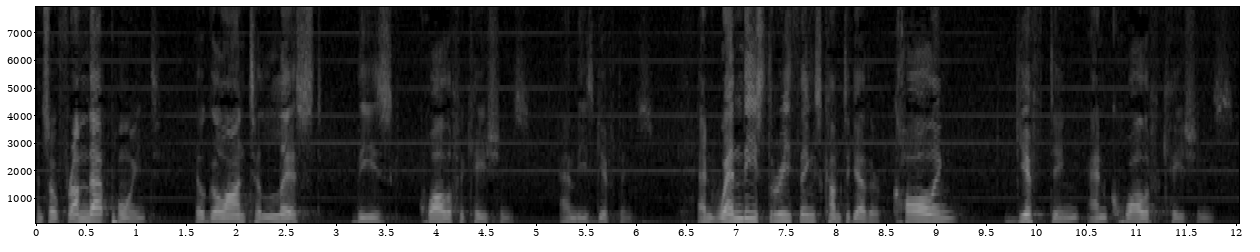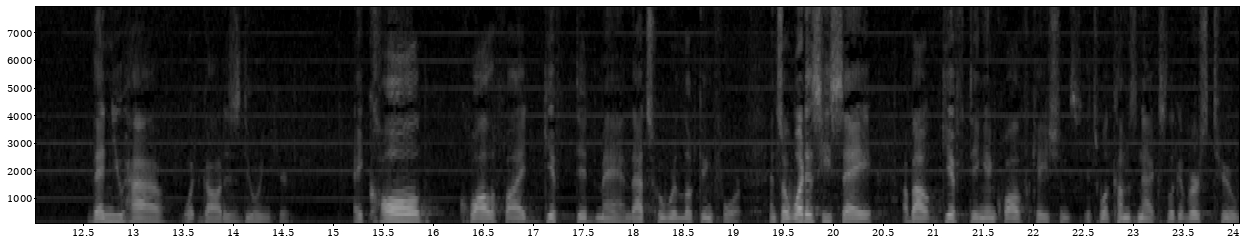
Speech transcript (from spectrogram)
And so from that point, he'll go on to list these qualifications and these giftings. And when these three things come together calling, gifting, and qualifications then you have what God is doing here. A called, qualified, gifted man. That's who we're looking for. And so, what does he say about gifting and qualifications? It's what comes next. Look at verse 2.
